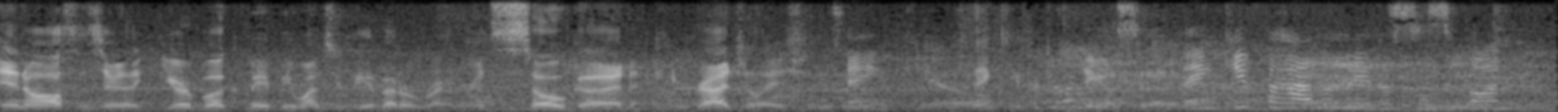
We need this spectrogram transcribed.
in all sincerity, like, your book made me want to be a better writer. It's so good. Congratulations. Thank you. Thank you for joining us today. Thank you for having me. This was fun.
